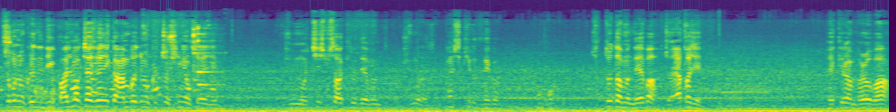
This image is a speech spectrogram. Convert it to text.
이쪽은 그래도 네가 마지막 차선이니까 안 보지만 그쪽 신경 써야지 지금 뭐 74km 되면 충분하지 80km도 되고 속도도 한번 내봐 쫙까지 100km 한번 밟아봐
